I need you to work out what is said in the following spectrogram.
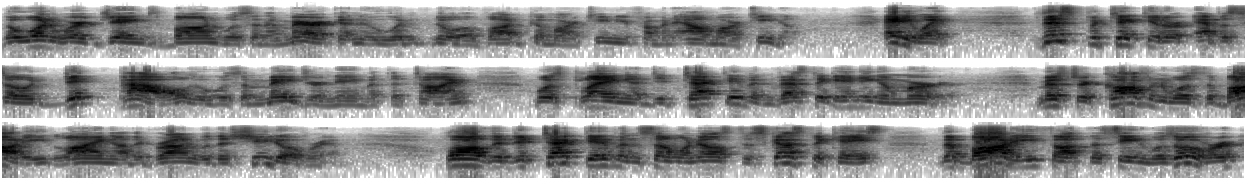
the one where James Bond was an American who wouldn't know a vodka martini from an Al Martino. Anyway, this particular episode, Dick Powell, who was a major name at the time, was playing a detective investigating a murder. Mr. Coffin was the body lying on the ground with a sheet over him. While the detective and someone else discussed the case, the body thought the scene was over,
